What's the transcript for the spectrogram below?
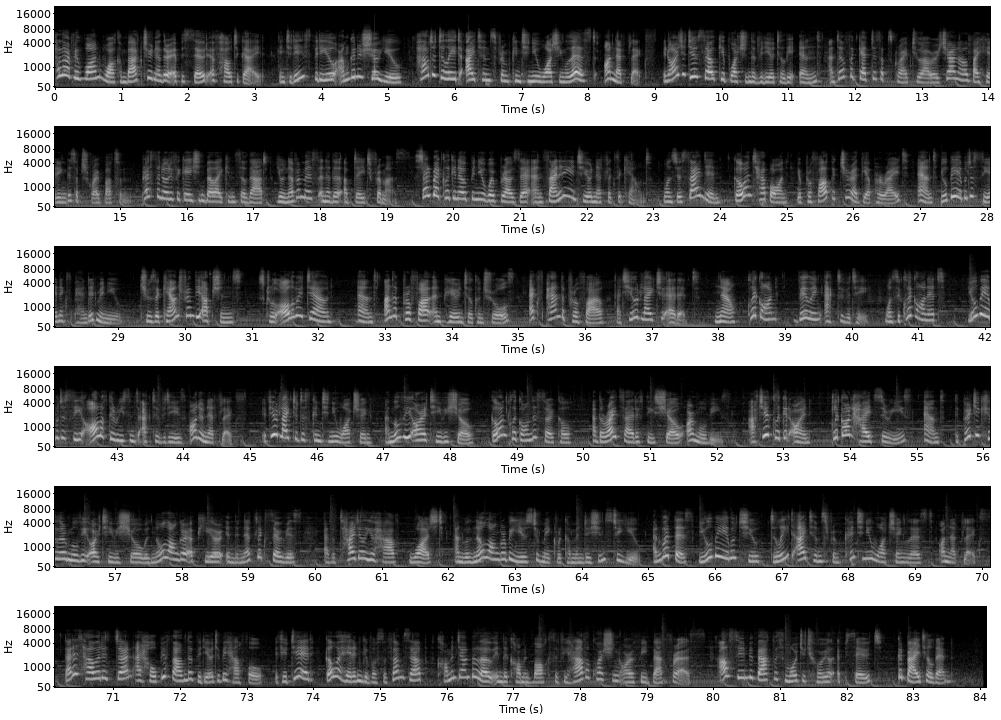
Hello everyone, welcome back to another episode of How to Guide. In today's video, I'm going to show you how to delete items from continue watching list on Netflix. In order to do so, keep watching the video till the end and don't forget to subscribe to our channel by hitting the subscribe button. Press the notification bell icon so that you'll never miss another update from us. Start by clicking open your web browser and signing into your Netflix account. Once you're signed in, go and tap on your profile picture at the upper right and you'll be able to see an expanded menu. Choose account from the options, scroll all the way down and under Profile and Parental Controls, expand the profile that you would like to edit. Now, click on Viewing Activity. Once you click on it, you'll be able to see all of the recent activities on your Netflix. If you'd like to discontinue watching a movie or a TV show, go and click on the circle at the right side of these show or movies. After you click it on, click on Hide Series and the particular movie or TV show will no longer appear in the Netflix service as a title you have watched and will no longer be used to make recommendations to you. And with this, you will be able to delete items from continue watching list on Netflix. That is how it is done. I hope you found the video to be helpful. If you did, go ahead and give us a thumbs up, comment down below in the comment box if you have a question or a feedback for us. I'll soon be back with more tutorial episodes. Goodbye till then.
